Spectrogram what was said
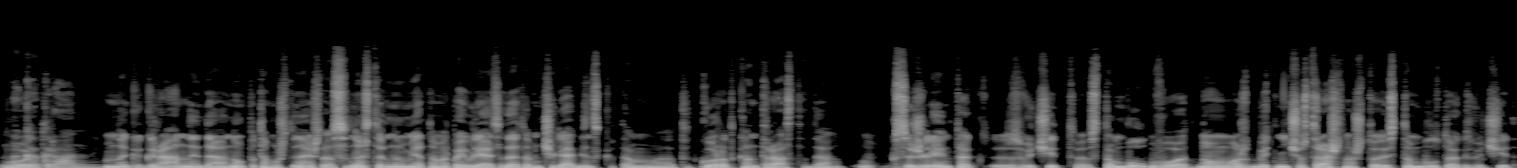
вот. Многогранный. Многогранный, да. Ну, потому что, знаешь, с одной стороны, у меня там появляется, да, там Челябинск, там этот город контраста, да. Ну. К сожалению, так звучит э, Стамбул, вот. Но, может быть, ничего страшного, что Стамбул так звучит.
